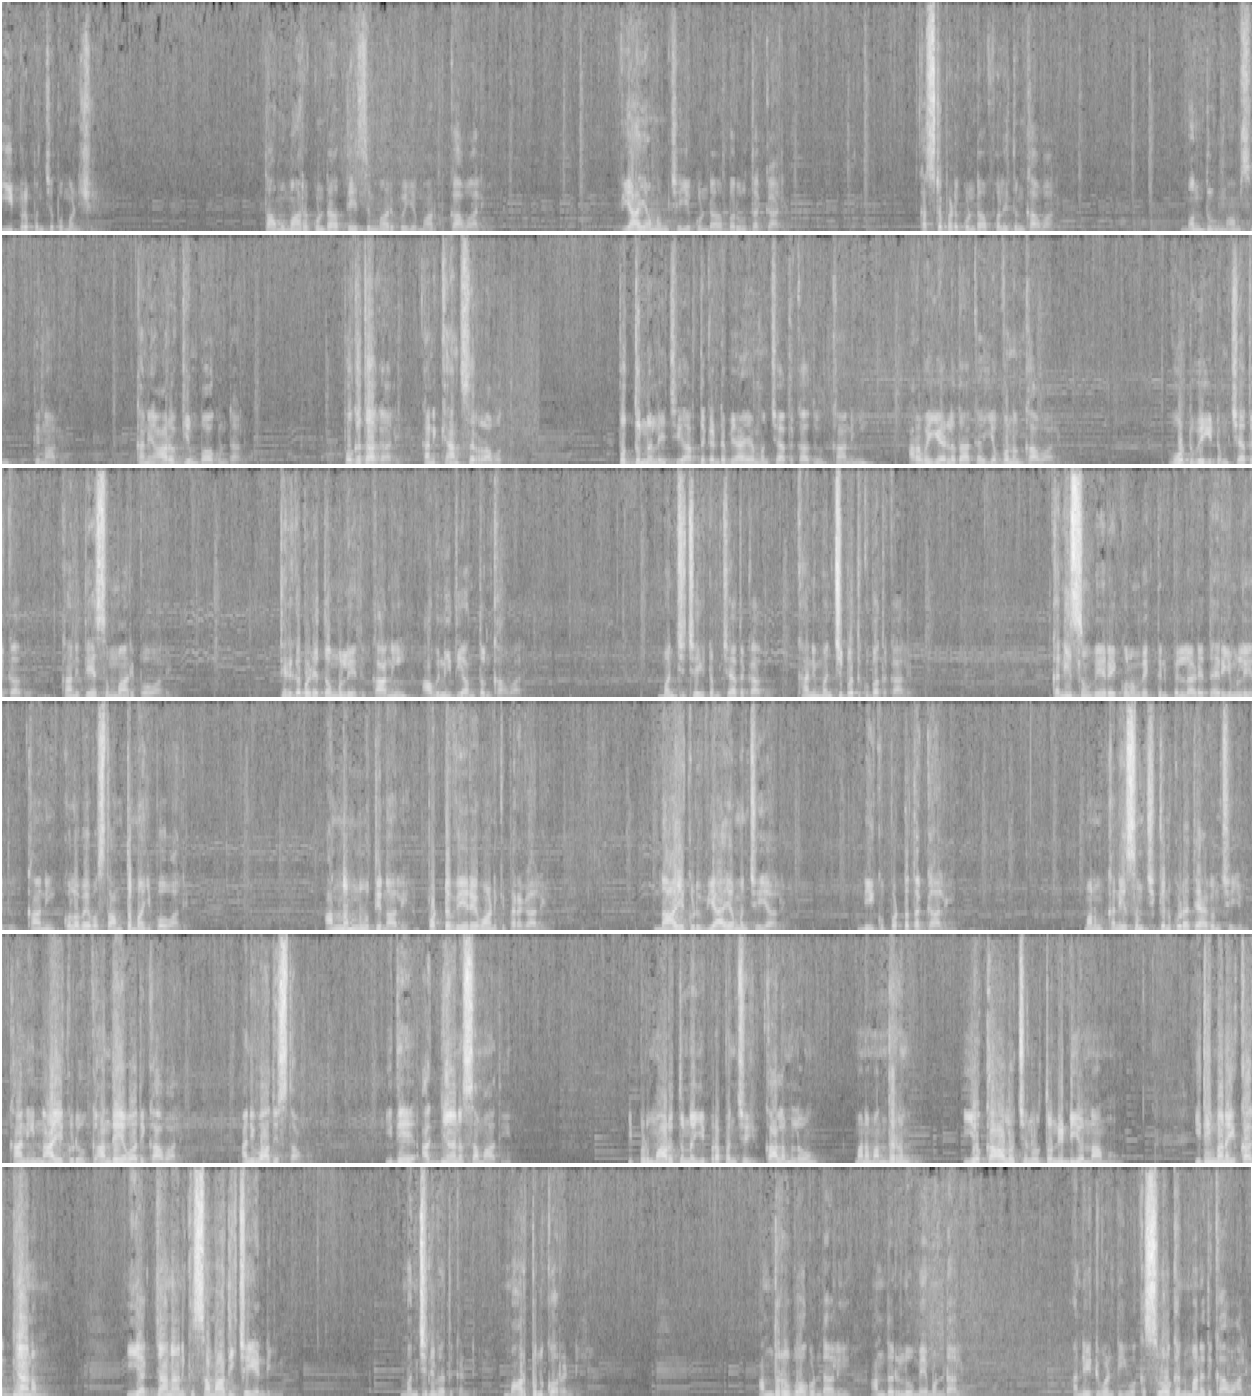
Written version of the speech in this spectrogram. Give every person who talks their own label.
Speaker 1: ఈ ప్రపంచపు మనుషులు. తాము మారకుండా దేశం మారిపోయే మార్పు కావాలి. వ్యాయామం చేయకుండా బరువు తగ్గాలి. కష్టపడకుండా ఫలితం కావాలి. మందు మాంసం తినాలి. కానీ ఆరోగ్యం బాగుండాలి. పొగ తాగాలి కానీ క్యాన్సర్ రావద్దు. పొద్దున్న లేచి అర్ధగంట వ్యాయామం చేత కాదు కానీ అరవై ఏళ్ళ దాకా యవ్వనం కావాలి. ఓటు వేయటం చేత కాదు కానీ దేశం మారిపోవాలి. తిరగబడే దమ్ము లేదు కానీ అవినీతి అంతం కావాలి. మంచి చేయటం చేత కాదు కానీ మంచి బతుకు బతకాలి. కనీసం వేరే కులం వ్యక్తిని పెళ్ళాడే ధైర్యం లేదు కానీ కుల వ్యవస్థ అంతం అయిపోవాలి అన్నం నువ్వు తినాలి పొట్ట వేరే వానికి పెరగాలి. నాయకుడు వ్యాయామం చేయాలి నీకు పొట్ట తగ్గాలి. మనం కనీసం చికెన్ కూడా త్యాగం చేయం కానీ నాయకుడు గాంధేయవాది కావాలి అని వాదిస్తాము. ఇదే అజ్ఞాన సమాధి. ఇప్పుడు మారుతున్న ఈ ప్రపంచ కాలంలో మనమందరం ఈ యొక్క ఆలోచనలతో నిండి ఉన్నాము. ఇది మన యొక్క అజ్ఞానం. ఈ అజ్ఞానానికి సమాధి చేయండి. మంచిని వెతకండి. మార్పును కోరండి. అందరూ బాగుండాలి అందరిలో మేముండాలి అనేటువంటి ఒక స్లోగన్ మనది కావాలి.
